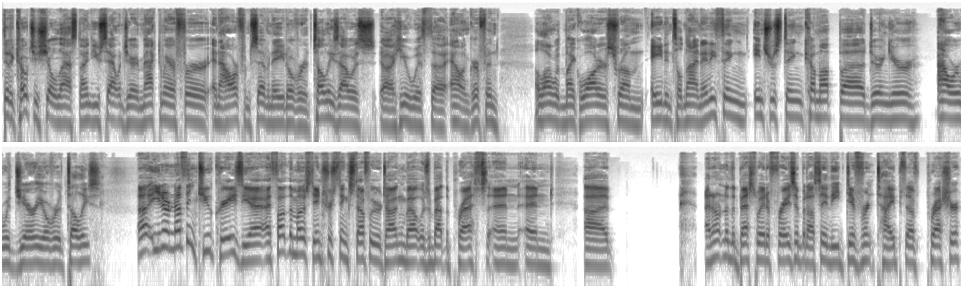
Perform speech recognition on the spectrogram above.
did a coach's show last night. You sat with Gerry McNamara for an hour from 7 to 8 over at Tully's. I was uh, here with uh, Allen Griffin along with Mike Waters from 8 until 9. Anything interesting come up uh, during your hour with Gerry over at Tully's? Uh, you know, nothing too crazy. I, I thought the most interesting stuff we were talking about was about the press and and uh, I don't know the best way to phrase it, but I'll say the different types of pressure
